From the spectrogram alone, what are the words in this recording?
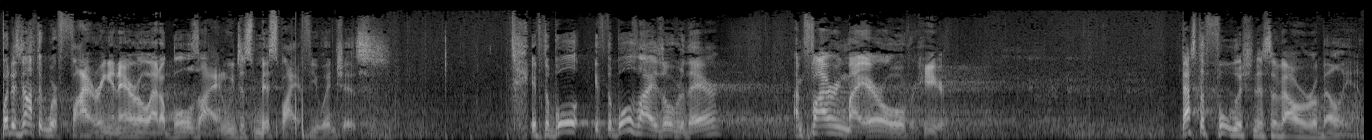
But it's not that we're firing an arrow at a bullseye and we just miss by a few inches. If the, bull, if the bullseye is over there, I'm firing my arrow over here. That's the foolishness of our rebellion.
